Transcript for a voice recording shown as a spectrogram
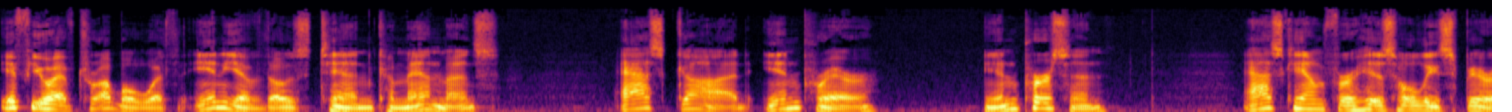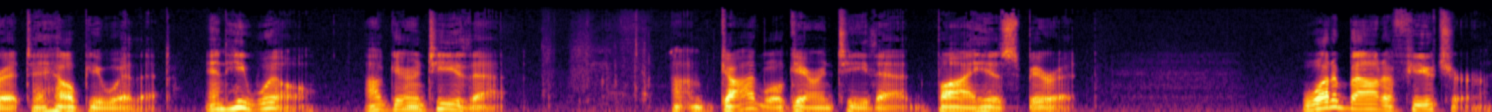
If you have trouble with any of those Ten Commandments, ask God in prayer, in person, ask Him for His Holy Spirit to help you with it, and He will. I'll guarantee you that. Um, God will guarantee that by His Spirit. What about a future?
